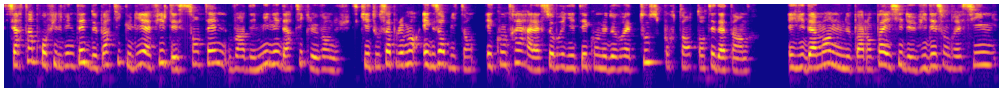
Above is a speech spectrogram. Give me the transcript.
Certains profils Vinted de particuliers affichent des centaines, voire des milliers d'articles vendus, ce qui est tout simplement exorbitant et contraire à la sobriété qu'on ne devrait tous pourtant tenter d'atteindre. Évidemment, nous ne parlons pas ici de vider son dressing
